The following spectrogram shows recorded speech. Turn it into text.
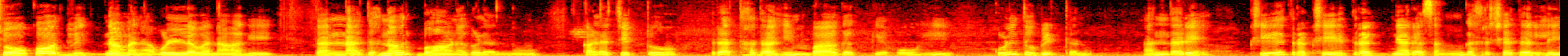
ಶೋಕೋದ್ವಿಗ್ನ ಮನವುಳ್ಳವನಾಗಿ ತನ್ನ ಧನುರ್ಬಾಣಗಳನ್ನು ಕಳಚಿಟ್ಟು ರಥದ ಹಿಂಭಾಗಕ್ಕೆ ಹೋಗಿ ಕುಳಿತು ಬಿಟ್ಟನು ಅಂದರೆ ಕ್ಷೇತ್ರ ಕ್ಷೇತ್ರಜ್ಞರ ಸಂಘರ್ಷದಲ್ಲಿ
